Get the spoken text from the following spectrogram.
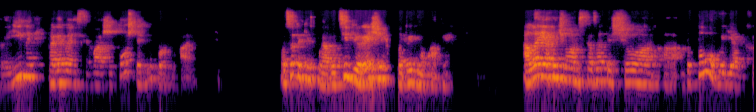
країни перевести ваші кошти у Португалію. Оце такі справи. Ці дві речі потрібно мати. Але я хочу вам сказати, що до того, як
